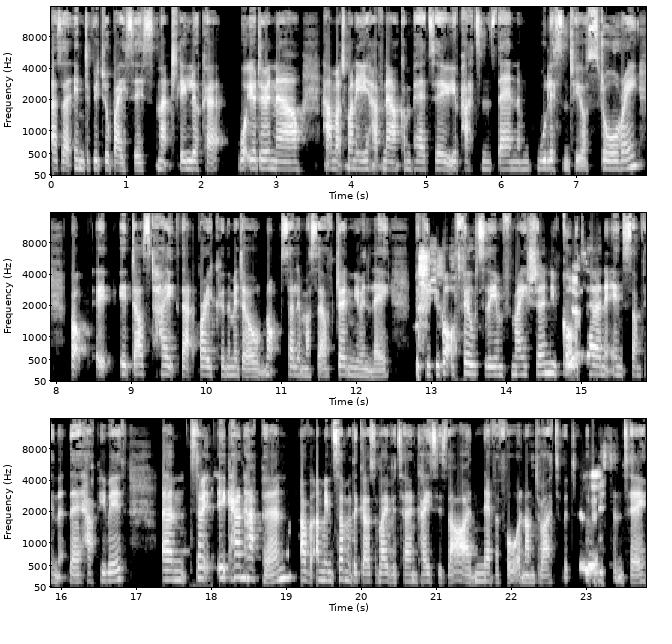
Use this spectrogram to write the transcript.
as an individual basis and actually look at what you're doing now, how much money you have now compared to your patterns then, and we'll listen to your story. But it, it does take that broker in the middle, not selling myself genuinely, because you've got to filter the information, you've got yeah. to turn it into something that they're happy with. Um, so it, it, can happen. I've, i mean, some of the girls have overturned cases that I never thought an underwriter would, would listen to,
